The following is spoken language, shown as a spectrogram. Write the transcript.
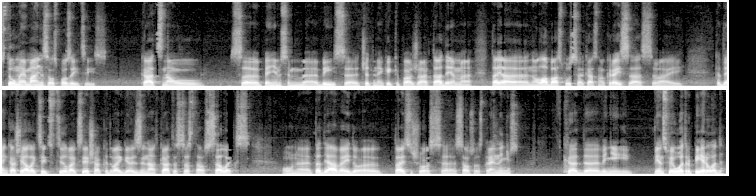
stūmē maina savas pozīcijas. Kāds nav pieņemsim, bijis četrnieku ekipāžā ar tādiem, tajā no labās puses, vai kāds no kreisās, vai kad vienkārši jāliek cits cilvēks iekšā, kad vajag zināt, kā tas sastāvs saliks. Un tad jā, veido taisa šos sausos treniņus, kad viņi viens pie otra pieroda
